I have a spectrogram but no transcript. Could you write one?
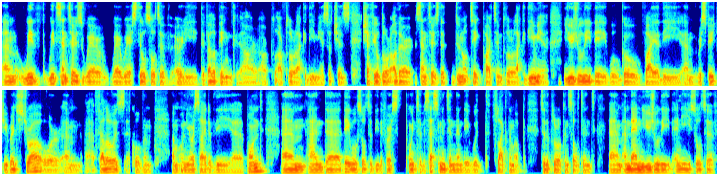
Um, with with centers where where we're still sort of early developing our our, our pleural academia, such as Sheffield or other centers that do not take part in pleural academia, usually they will go via the um, respiratory registrar or um, fellow, as I call them um, on your side of the uh, pond. Um, and uh, they will sort of be the first point of assessment, and then they would flag them up to the pleural consultant. Um, and then usually any sort of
